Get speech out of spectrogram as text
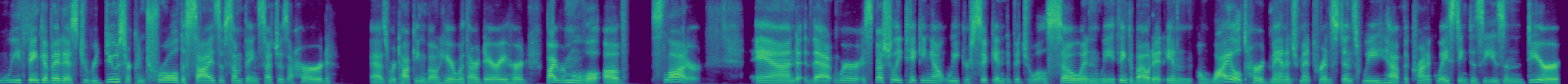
we think of it as to reduce or control the size of something such as a herd, as we're talking about here with our dairy herd, by removal of slaughter and that we're especially taking out weak or sick individuals. So when we think about it in a wild herd management, for instance, we have the chronic wasting disease in deer,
